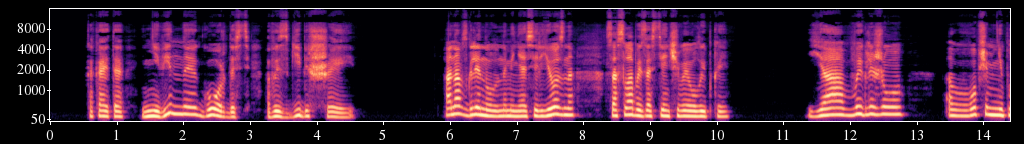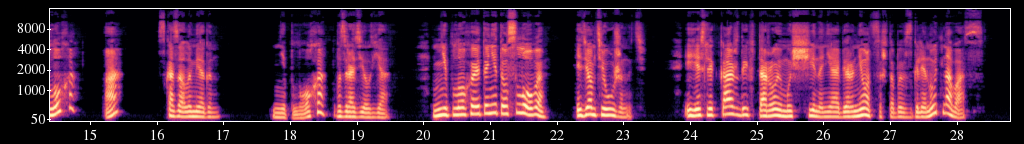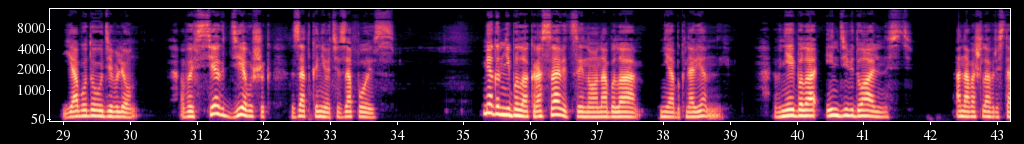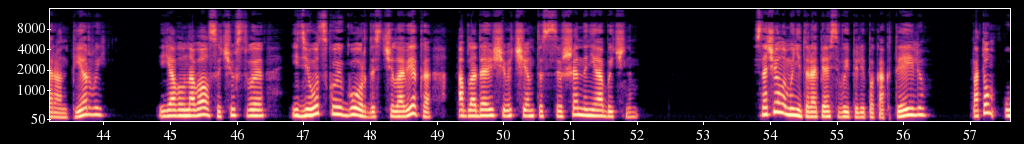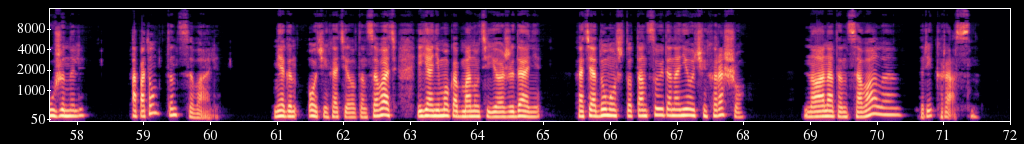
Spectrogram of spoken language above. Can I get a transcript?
Какая-то невинная гордость в изгибе шеи. Она взглянула на меня серьезно, со слабой застенчивой улыбкой. — Я выгляжу, в общем, неплохо, а? — сказала Меган. — Неплохо, — возразил я. — Неплохо — это не то слово. Идемте ужинать. И если каждый второй мужчина не обернется, чтобы взглянуть на вас, я буду удивлен. Вы всех девушек заткнете за пояс. Меган не была красавицей, но она была необыкновенной. В ней была индивидуальность. Она вошла в ресторан первой, и я волновался, чувствуя идиотскую гордость человека, обладающего чем-то совершенно необычным. Сначала мы, не торопясь, выпили по коктейлю, потом ужинали, а потом танцевали. Меган очень хотела танцевать, и я не мог обмануть ее ожидания, хотя думал, что танцует она не очень хорошо. Но она танцевала Прекрасно.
